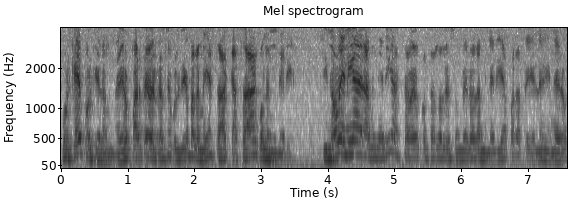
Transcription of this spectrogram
¿Por qué? Porque la mayor parte de la clase política panameña estaba casada con la minería. Si no venía de la minería, estaban pasándole el sombrero a la minería para pedirle dinero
